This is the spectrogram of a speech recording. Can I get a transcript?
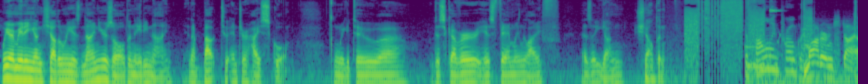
We are meeting young Sheldon when he is nine years old in 89 and about to enter high school. And we get to uh, discover his family life as a young Sheldon. The following program modern style.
